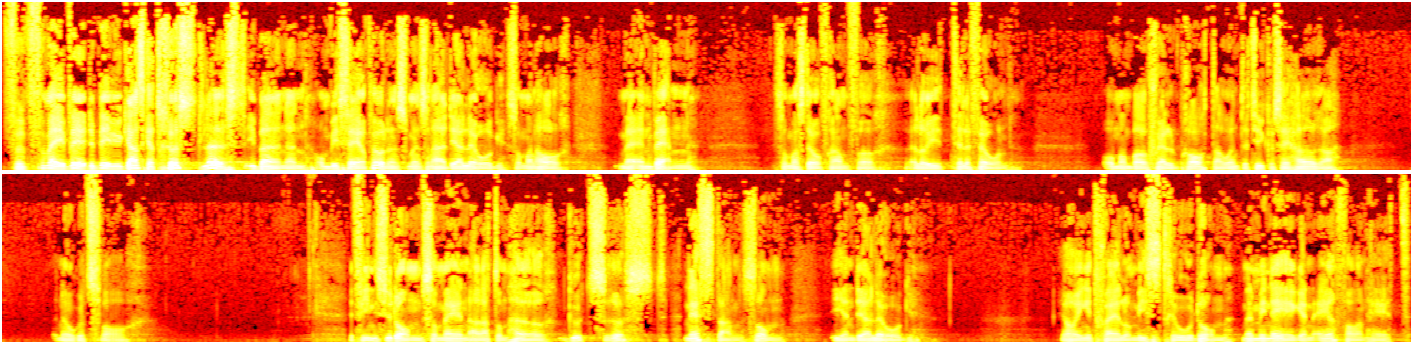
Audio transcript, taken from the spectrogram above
För, för mig blev det blev ju ganska tröstlöst i bönen om vi ser på den som en sån här dialog som man har med en vän som man står framför eller i telefon. Om man bara själv pratar och inte tycker sig höra något svar. Det finns ju de som menar att de hör Guds röst nästan som i en dialog. Jag har inget skäl att misstro dem, men min egen erfarenhet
